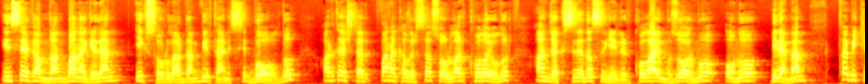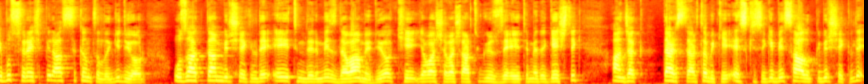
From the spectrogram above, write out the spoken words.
Instagram'dan bana gelen ilk sorulardan bir tanesi bu oldu. Arkadaşlar bana kalırsa sorular kolay olur. Ancak size nasıl gelir, kolay mı, zor mu onu bilemem. Tabii ki bu süreç biraz sıkıntılı gidiyor. Uzaktan bir şekilde eğitimlerimiz devam ediyor ki yavaş yavaş artık yüz yüze eğitime de geçtik. Ancak dersler tabii ki eskisi gibi sağlıklı bir şekilde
